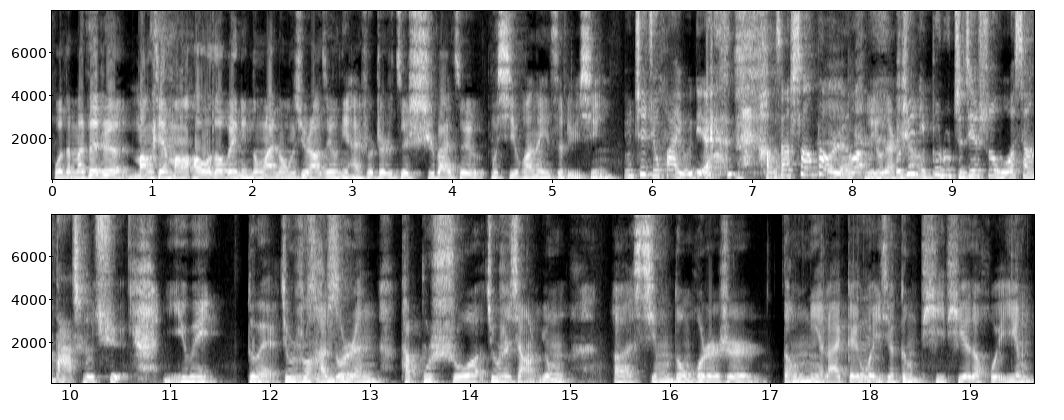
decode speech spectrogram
我他妈在这忙前忙后的为你弄来弄去，然后最后你还说这是最失败、最不喜欢的一次旅行。因为这句话有点 好像伤到人了，有点我觉得你不如直接说我想打车去，因为对，就是说很多人他不说，就是想用呃行动或者是等你来给我一些更体贴的回应。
